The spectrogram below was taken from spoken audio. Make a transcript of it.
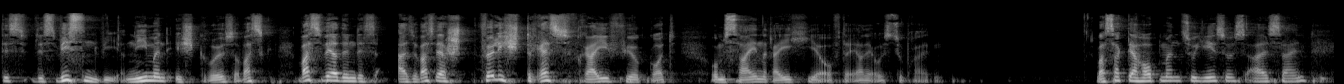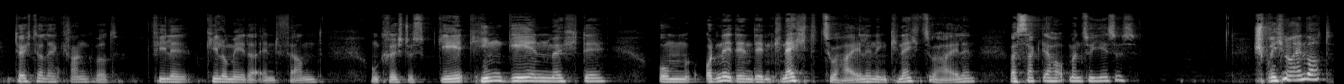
das, das wissen wir. Niemand ist größer. Was, was wäre denn das, also was wäre völlig stressfrei für Gott, um sein Reich hier auf der Erde auszubreiten? Was sagt der Hauptmann zu Jesus, als sein Töchterle krank wird, viele Kilometer entfernt und Christus hingehen möchte, um, oder nee, den, den Knecht zu heilen, den Knecht zu heilen? Was sagt der Hauptmann zu Jesus? Sprich nur ein Wort.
